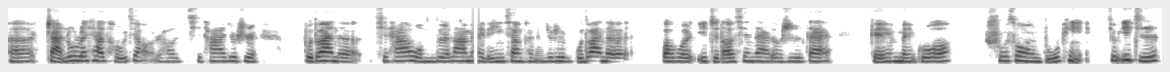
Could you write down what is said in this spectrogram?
呃崭露了一下头角。然后其他就是不断的，其他我们对拉美的印象可能就是不断的，包括一直到现在都是在给美国输送毒品，就一直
